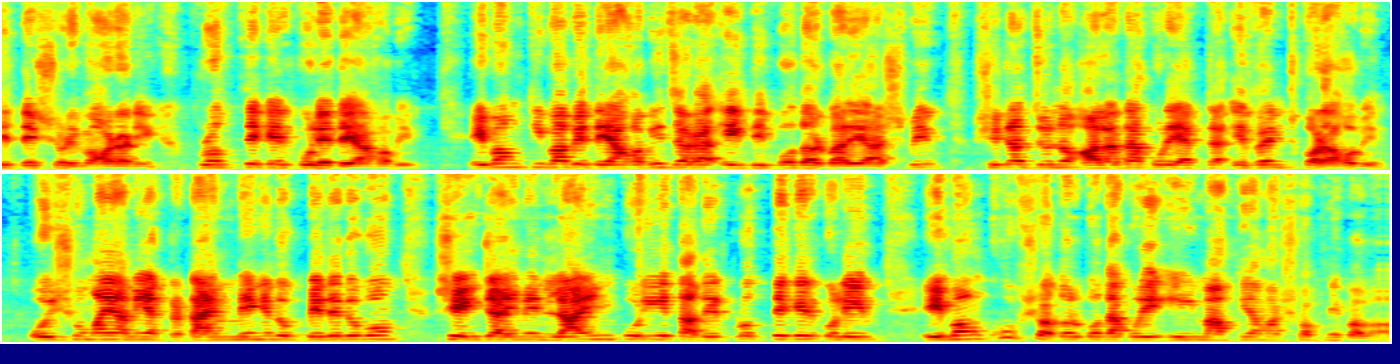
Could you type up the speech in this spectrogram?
সিদ্ধেশ্বরী মহারানী। প্রত্যেকের কোলে দেয়া হবে। এবং কীভাবে দেয়া হবে, যারা এই দিব্য দরবারে আসবে, সেটার জন্য আলাদা করে একটা ইভেন্ট করা হবে। ওই সময় আমি একটা টাইম ভেঙে বেঁধে দেবো। সেই টাইমে লাইন করিয়ে তাদের প্রত্যেকের কোলে এবং খুব সতর্কতা করে এই মাকে আমার স্বপ্নে পাওয়া।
